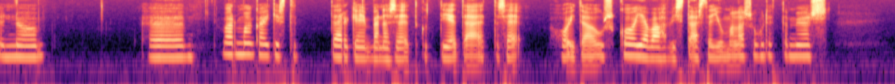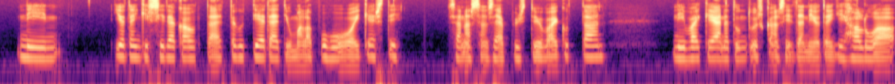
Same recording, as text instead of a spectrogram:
No, äh, varmaan kaikista tärkeimpänä se, että kun tietää, että se hoitaa uskoa ja vahvistaa sitä Jumalasuhdetta myös, niin jotenkin sitä kautta, että kun tietää, että Jumala puhuu oikeasti sanassansa ja pystyy vaikuttamaan, niin vaikka aina tuntuiskaan siltä, niin jotenkin haluaa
